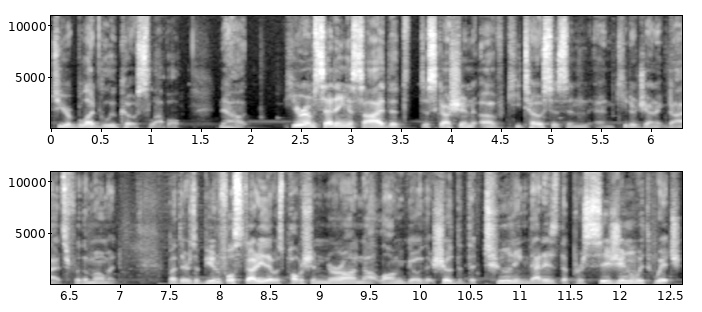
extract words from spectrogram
to your blood glucose level. Now, here I'm setting aside the discussion of ketosis and, and, ketogenic diets for the moment. But there's a beautiful study that was published in Neuron not long ago that showed that the tuning, that is, the precision with which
